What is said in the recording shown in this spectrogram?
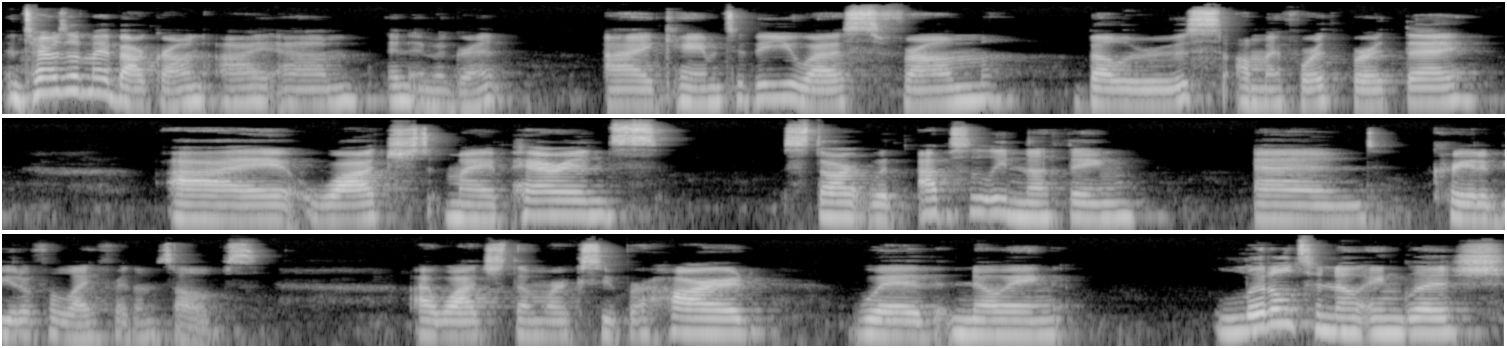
in terms of my background, I am an immigrant. I came to the US from Belarus on my fourth birthday. I watched my parents start with absolutely nothing and create a beautiful life for themselves. I watched them work super hard with knowing little to no English,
